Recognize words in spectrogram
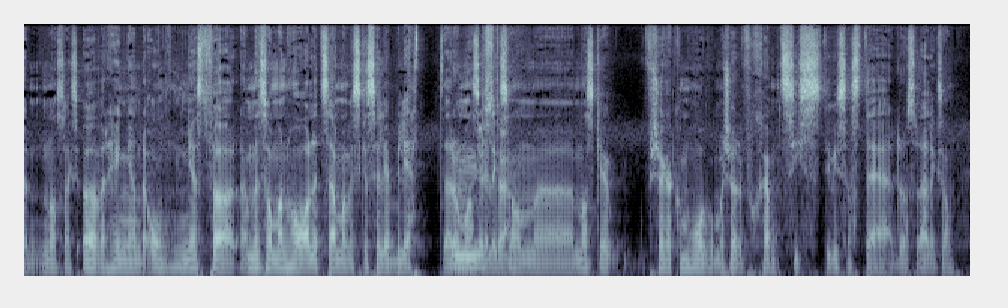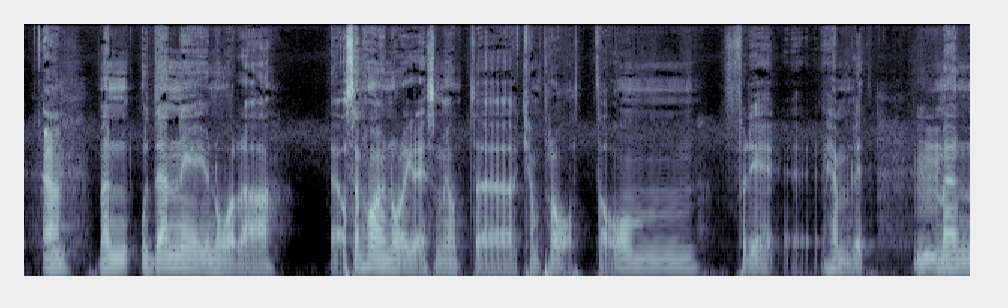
eh, någon slags överhängande ångest för. Men som man har lite så här, man ska sälja biljetter och Mm, man ska liksom, eh, man ska försöka komma ihåg vad man körde för skämt sist i vissa städer och sådär liksom. Ja. Men, och den är ju några, eh, och sen har jag några grejer som jag inte kan prata om, för det är hemligt. Mm. Men,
